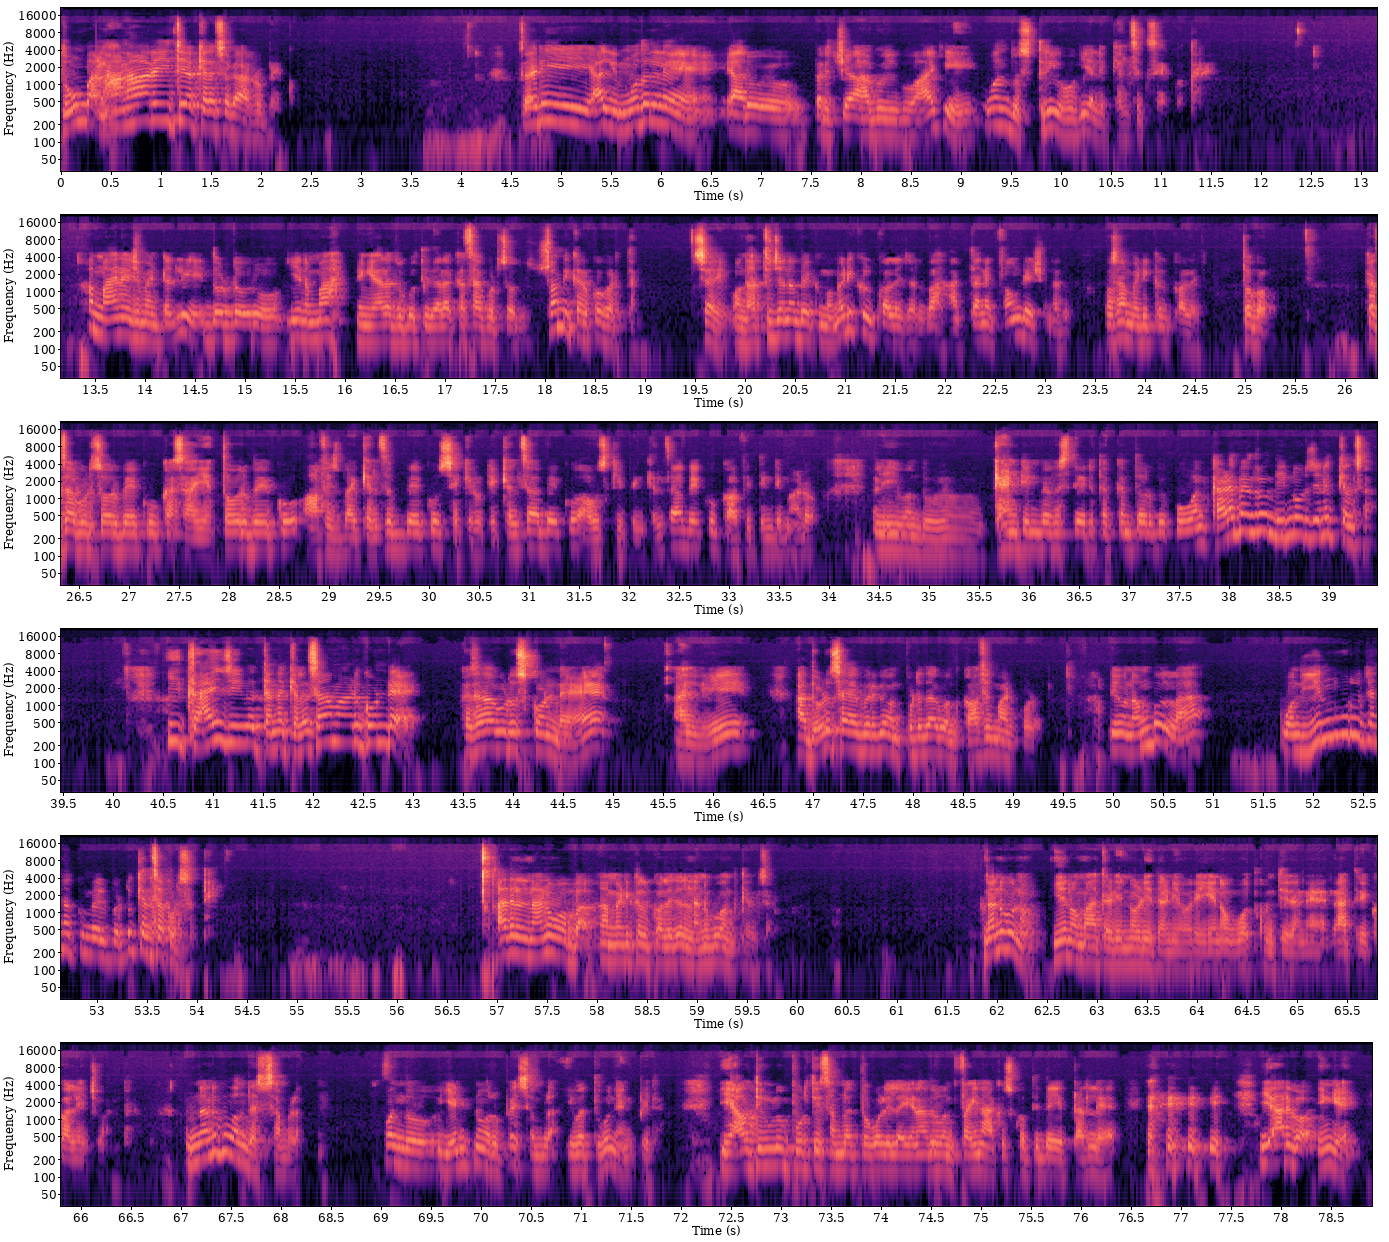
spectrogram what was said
ತುಂಬ ನಾನಾ ರೀತಿಯ ಕೆಲಸಗಾರರು ಬೇಕು. ಸರಿ ಅಲ್ಲಿ ಮೊದಲನೇ ಯಾರು ಪರಿಚಯ ಹಾಗೂ ಹೀಗೂ ಆಗಿ ಒಂದು ಸ್ತ್ರೀ ಹೋಗಿ ಅಲ್ಲಿ ಕೆಲ್ಸಕ್ಕೆ ಸೇರ್ಕೋತಾರೆ. ಆ ಮ್ಯಾನೇಜ್ಮೆಂಟ್ ಅಲ್ಲಿ ದೊಡ್ಡವರು, ಏನಮ್ಮ, ನಿಂಗೆ ಯಾರಾದ್ರೂ ಗೊತ್ತಿದಾರ ಕಸ ಗುಡ್ಸೋದು ಸ್ವಾಮಿ ಕರ್ಕೊ ಬರ್ತಾನೆ. ಸರಿ, ಒಂದು ಹತ್ತು ಜನ ಬೇಕಮ್ಮ. ಮೆಡಿಕಲ್ ಕಾಲೇಜ್ ಅಲ್ವಾ? ಆಗ್ತಾನೆ ಫೌಂಡೇಶನ್ ಅದು. ಹೊಸ ಮೆಡಿಕಲ್ ಕಾಲೇಜ್ ತಗೋ. ಕಸ ಗುಡಿಸೋರು ಬೇಕು, ಕಸ ಎತ್ತೋರು ಬೇಕು ಆಫೀಸ್ ಬಾಯ್ ಕೆಲ್ಸಕ್ಕೆ ಬೇಕು ಸೆಕ್ಯೂರಿಟಿ ಕೆಲಸ ಬೇಕು ಹೌಸ್ ಕೀಪಿಂಗ್ ಕೆಲಸ ಬೇಕು ಕಾಫಿ ತಿಂಡಿ ಮಾಡೋ ಈ ಒಂದು ಕ್ಯಾಂಟೀನ್ ವ್ಯವಸ್ಥೆ ಇರತಕ್ಕಂಥವ್ರು ಬೇಕು. ಒಂದು ಕಡಿಮೆ ಅಂದ್ರೆ ಒಂದು ಇನ್ನೂರು ಜನಕ್ಕೆ ಕೆಲಸ. ಈ ತಾಯಿ ಜೀವ ತನ್ನ ಕೆಲಸ ಮಾಡಿಕೊಂಡೆ, ಕಸ ಗುಡಿಸ್ಕೊಂಡೆ, ಅಲ್ಲಿ ಆ ದೊಡ್ಡ ಸಾಹೇಬರಿಗೆ ಒಂದು ಪುಟದಾಗ ಒಂದು ಕಾಫಿ ಮಾಡಿಕೊಡು. ನೀವು ನಂಬೋಲ್ಲ, ಒಂದು ಇನ್ನೂರು ಜನಕ್ಕೂ ಮೇಲ್ಪಟ್ಟು ಕೆಲಸ ಕೊಡಿಸುತ್ತೆ. ಅದ್ರಲ್ಲಿ ನಾನು ಒಬ್ಬ, ಆ ಮೆಡಿಕಲ್ ಕಾಲೇಜಲ್ಲಿ ನನಗೂ ಒಂದು ಕೆಲಸ. ನನಗೂ ಏನೋ ಮಾತಾಡಿ ನೋಡಿ ದಣಿ ಅವರೇ, ಏನೋ ಓದ್ಕೊಂತಿದ್ದಾನೆ, ರಾತ್ರಿ ಕಾಲೇಜು ಅಂತ. ನನಗೂ ಒಂದಷ್ಟು ಸಂಬಳ. ಒಂದು ಎಂಟುನೂರು ರೂಪಾಯಿ ಸಂಬಳ ಇವತ್ತಿಗೂ ನೆನಪಿದೆ. ಯಾವ ತಿಂಗಳು ಪೂರ್ತಿ ಸಂಬಳ ತಗೊಳ್ಳಿಲ್ಲ, ಏನಾದರೂ ಒಂದು ಫೈನ್ ಹಾಕಿಸ್ಕೊತಿದ್ದೆ ಈ ತರಲೆ. ಯಾರಿಗೋ, ಹಿಂಗೆ.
